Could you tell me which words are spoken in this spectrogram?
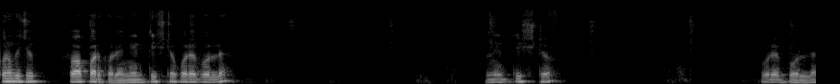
কোনো কিছু প্রপার করে, নির্দিষ্ট করে বললে নির্দিষ্ট করে বললে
